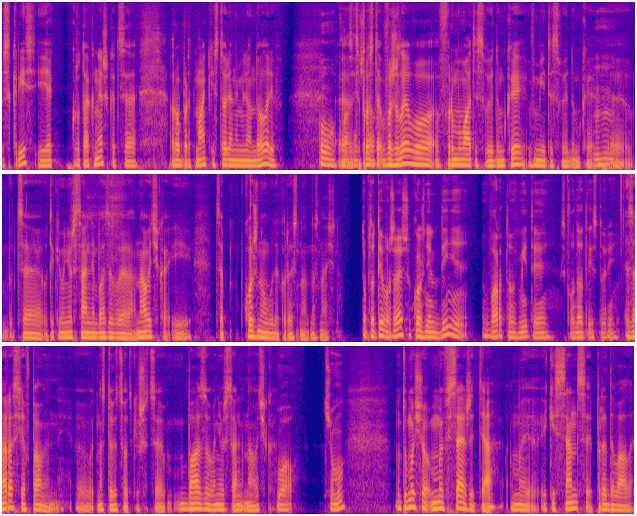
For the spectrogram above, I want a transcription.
скрізь. І як крута книжка, це Роберт Мак, Історія на мільйон доларів. О, клас, Це просто важливо формувати свої думки, вміти свої думки. Угу. Це така універсальна базова навичка, і це кожному буде корисно однозначно. Тобто ти вважаєш, що кожній людині варто вміти складати історії? Зараз я впевнений от на 100%, що це базова універсальна навичка. Вау. Чому? Ну, Тому що ми все життя, ми якісь сенси передавали.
